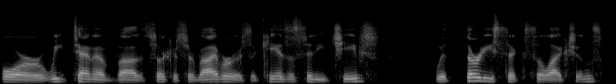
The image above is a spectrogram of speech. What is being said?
for week 10 of uh, the Circa Survivor is the Kansas City Chiefs with 36 selections.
